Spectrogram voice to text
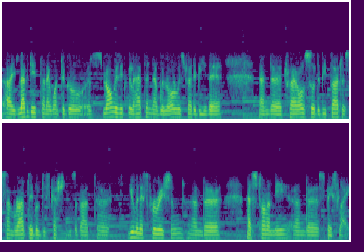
I loved it, and I want to go as long as it will happen. I will always try to be there and uh, try also to be part of some roundtable discussions about uh, human exploration and uh, astronomy and uh, spaceflight.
